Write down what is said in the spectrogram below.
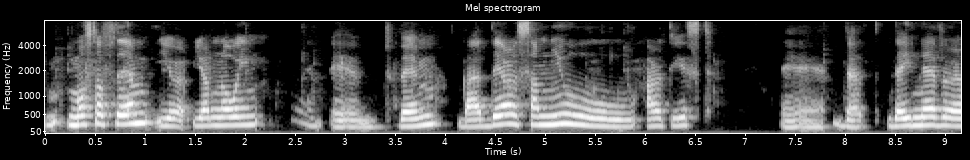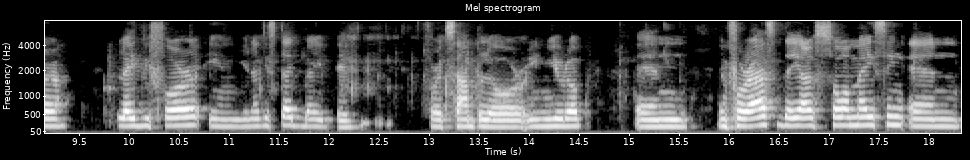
most of them you're, you're knowing um, to them, but there are some new artists uh, that they never played before in United States, by, uh, for example, or in Europe, and and for us they are so amazing and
